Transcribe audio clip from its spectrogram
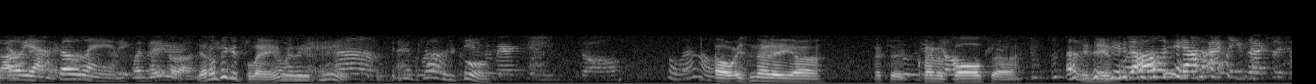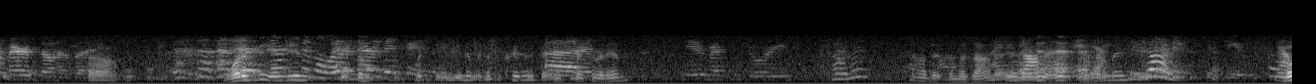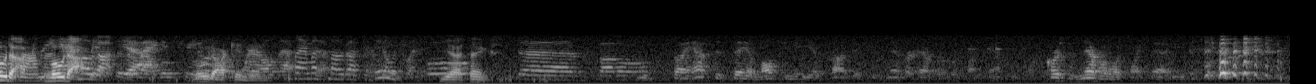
Oh, yeah, so lame. When they go on. Yeah, I don't think it's lame. I think it's neat. Um, I have a Pretty cool. Native American doll. Oh, wow. Oh, isn't that a, uh, that's a Klamath Falls, uh, A Indian- voodoo doll, I yeah. think it's actually from Arizona, but. oh. What is the Indian, similar what's the, American- what's the Indian that was at the cradle? Is that Uh, starts with an M? Native American jewelry. No, the, the Mazama? Indian? Mazama, Mazama yeah. Indian? Modoc, Modoc. Yeah. Modoc Indian. Klamath Modoc and Gilliquin. Yeah, thanks. The bottle. So I have to say, a multimedia project has never ever looked like that before. Of course, it's never looked like that either.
